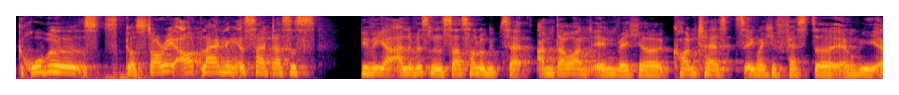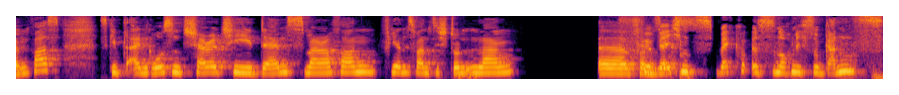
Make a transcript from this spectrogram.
grobe S- Story Outlining ist halt, dass es, wie wir ja alle wissen, in Stars Hollow gibt's ja andauernd irgendwelche Contests, irgendwelche Feste, irgendwie irgendwas. Es gibt einen großen Charity Dance Marathon, 24 Stunden lang. Äh, von Für welchen Zweck ist noch nicht so ganz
